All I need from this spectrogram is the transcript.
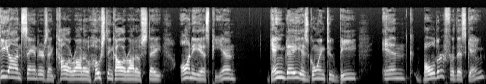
Deion Sanders and Colorado hosting Colorado State on ESPN. Game day is going to be in Boulder for this game.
